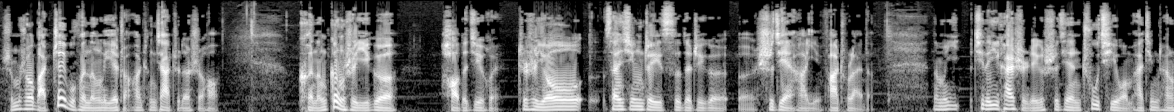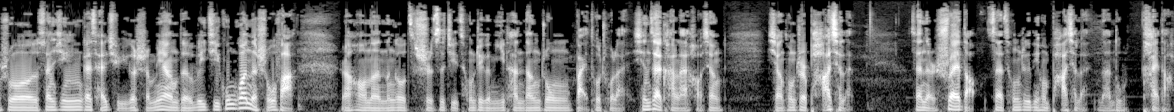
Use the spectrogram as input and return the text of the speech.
什么时候把这部分能力也转换成价值的时候，可能更是一个好的机会。这是由三星这一次的这个呃事件哈引发出来的。那么一记得一开始这个事件初期，我们还经常说三星应该采取一个什么样的危机公关的手法，然后呢，能够使自己从这个泥潭当中摆脱出来。现在看来，好像想从这儿爬起来。在哪儿摔倒，再从这个地方爬起来，难度太大了。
